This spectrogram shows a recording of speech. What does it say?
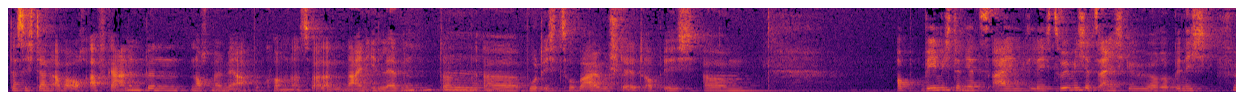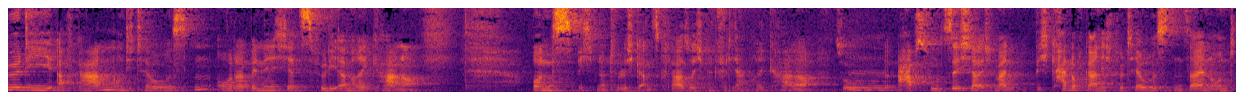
dass ich dann aber auch Afghanin bin, noch mal mehr abbekommen. Das war dann 9-11. Dann mhm. äh, wurde ich zur Wahl gestellt, ob ich, ähm, ob wem ich denn jetzt eigentlich, zu wem ich jetzt eigentlich gehöre. Bin ich für die Afghanen und die Terroristen oder bin ich jetzt für die Amerikaner? Und ich natürlich ganz klar, so ich bin für die Amerikaner, so mhm. absolut sicher. Ich meine, ich kann doch gar nicht für Terroristen sein und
